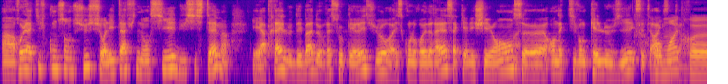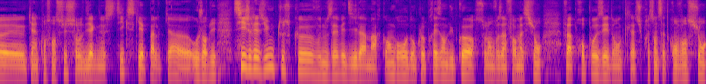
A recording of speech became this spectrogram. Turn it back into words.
un relatif consensus sur l'état financier du système et après, le débat devrait s'opérer sur est-ce qu'on le redresse, à quelle échéance, euh, en activant quel levier, etc. Au moins être euh, qu'il y ait un consensus sur le diagnostic, ce qui n'est pas le cas euh, aujourd'hui. Si je résume tout ce que vous nous avez dit là, Marc, en gros, donc le président du corps, selon vos informations, va proposer donc la suppression de cette convention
